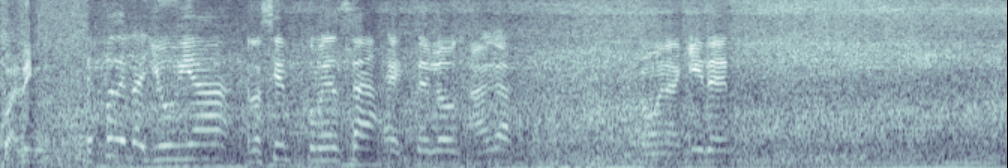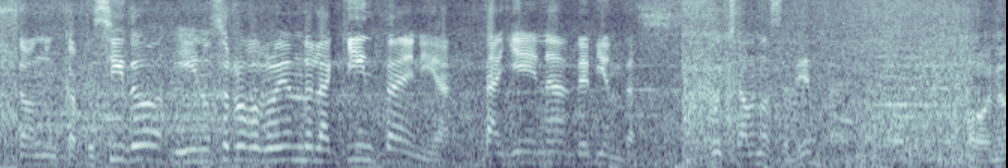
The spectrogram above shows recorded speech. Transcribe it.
Cuático. Después de la lluvia recién comienza este vlog acá, como en aquí de tomando un cafecito y nosotros recorriendo la quinta avenida. Está llena de tiendas. Escucha, uno se tienta. ¿O no?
